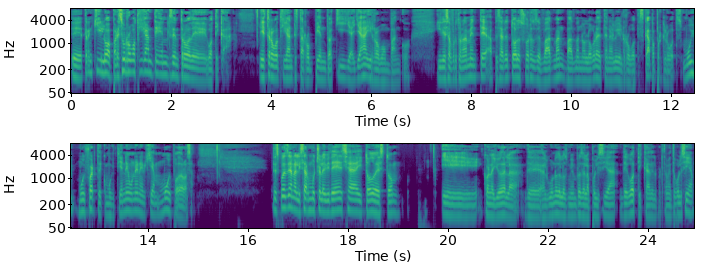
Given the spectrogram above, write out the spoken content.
eh, tranquilo, aparece un robot gigante en el centro de Gótica. Este robot gigante está rompiendo aquí y allá y roba un banco. Y desafortunadamente, a pesar de todos los esfuerzos de Batman, Batman no logra detenerlo y el robot escapa porque el robot es muy, muy fuerte, como que tiene una energía muy poderosa. Después de analizar mucho la evidencia y todo esto, y con la ayuda de, de algunos de los miembros de la policía de Gótica, del departamento de policía,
